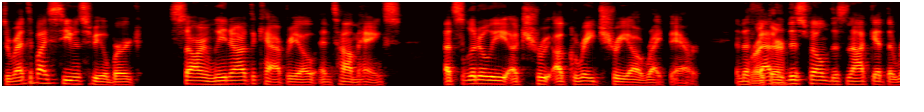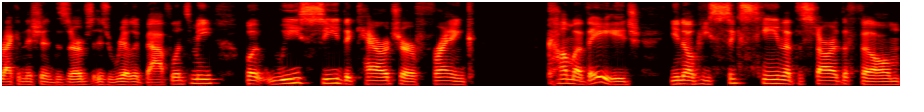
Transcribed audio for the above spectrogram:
directed by Steven Spielberg, starring Leonardo DiCaprio and Tom Hanks. That's literally a tri- a great trio right there. And the right fact there. that this film does not get the recognition it deserves is really baffling to me. But we see the character of Frank come of age you know, he's 16 at the start of the film.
